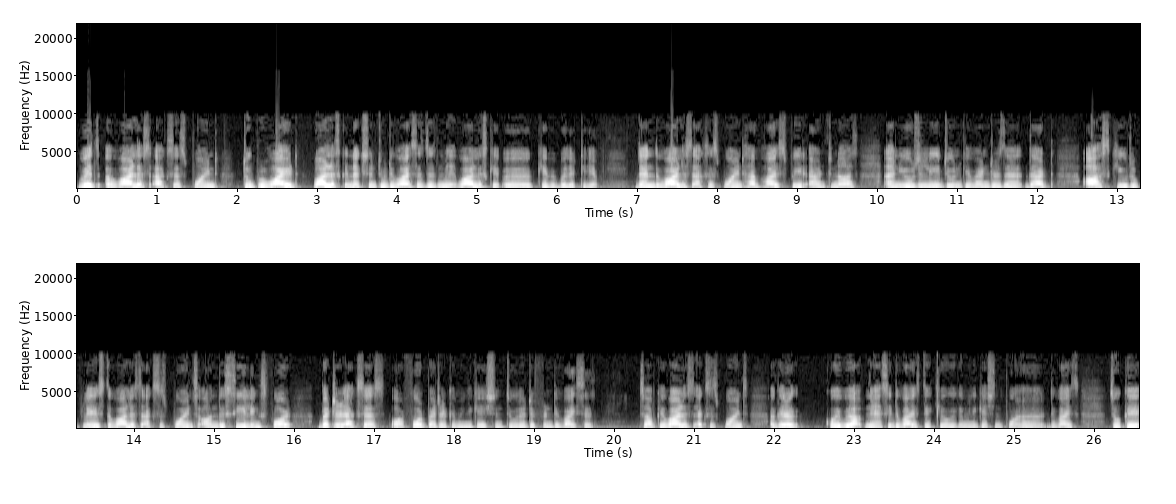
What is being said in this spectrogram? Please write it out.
with a wireless access point to provide wireless connection to devices जिसमें wireless cap uh, capability है. Then the wireless access point have high speed antennas and usually जो उनके vendors हैं that ask you to place the wireless access points on the ceilings for better access or for better communication to the different devices. So आपके wireless access points अगर कोई भी आपने ऐसी डिवाइस देखी होगी कम्युनिकेशन डिवाइस जो कि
